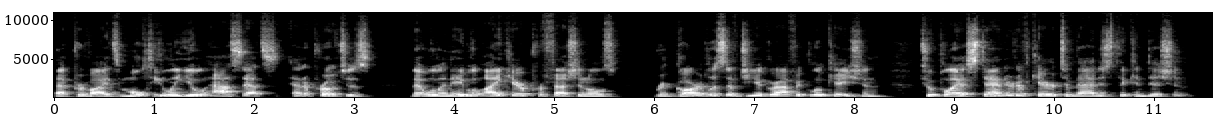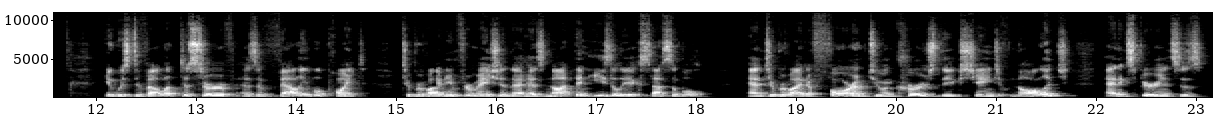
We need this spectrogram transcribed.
that provides multilingual assets and approaches that will enable eye care professionals, regardless of geographic location, to apply a standard of care to manage the condition. It was developed to serve as a valuable point to provide information that has not been easily accessible and to provide a forum to encourage the exchange of knowledge and experiences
